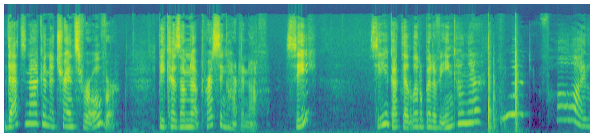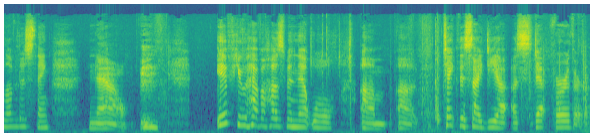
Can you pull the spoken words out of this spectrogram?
That's not to transfer over because I'm not pressing hard enough. See? See, you got that little bit of ink on there? Wonderful. I love this thing. Now, if you have a husband that will um, uh, take this idea a step further,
